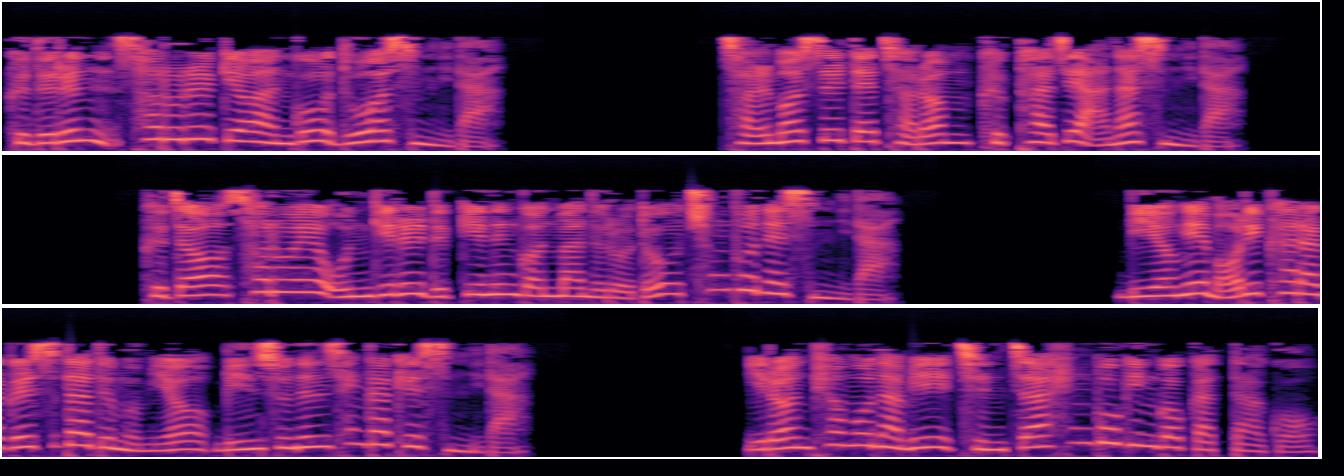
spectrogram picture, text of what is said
그들은 서로를 껴안고 누웠습니다. 젊었을 때처럼 급하지 않았습니다. 그저 서로의 온기를 느끼는 것만으로도 충분했습니다. 미영의 머리카락을 쓰다듬으며 민수는 생각했습니다. 이런 평온함이 진짜 행복인 것 같다고.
